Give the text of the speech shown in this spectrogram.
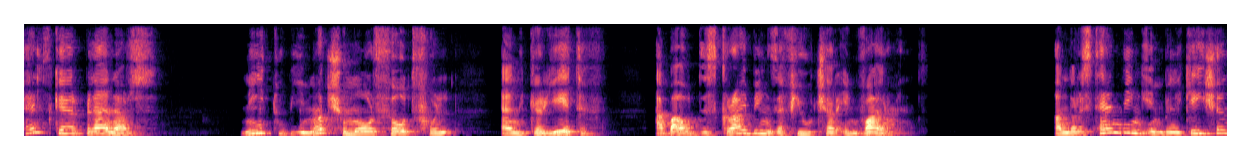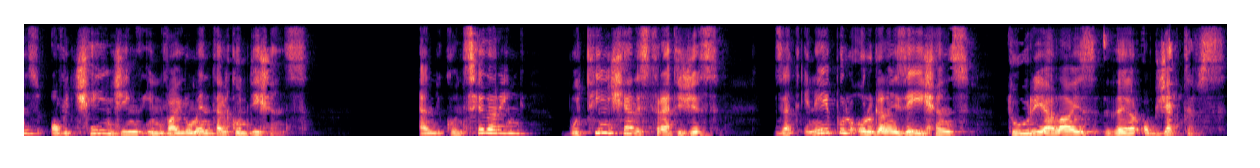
Healthcare planners need to be much more thoughtful and creative about describing the future environment. Understanding implications of changing environmental conditions and considering potential strategies that enable organizations to realize their objectives.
